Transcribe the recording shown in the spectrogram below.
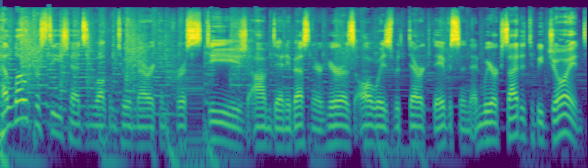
Hello, Prestige heads, and welcome to American Prestige. I'm Danny Bessner, here as always with Derek Davison, and we are excited to be joined.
